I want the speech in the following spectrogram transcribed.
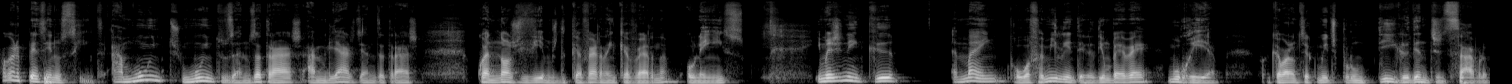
Agora pensem no seguinte: há muitos, muitos anos atrás, há milhares de anos atrás, quando nós vivíamos de caverna em caverna, ou nem isso, imaginem que a mãe ou a família inteira de um bebê morria. Acabaram de ser comidos por um tigre dentes de sabre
